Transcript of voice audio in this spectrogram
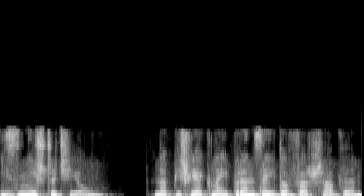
i zniszczyć ją. Napisz jak najprędzej do Warszawy,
